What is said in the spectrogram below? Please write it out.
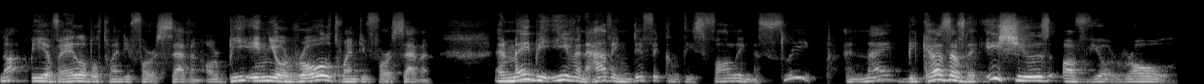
not be available 24 7 or be in your role 24 7 and maybe even having difficulties falling asleep at night because of the issues of your role.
